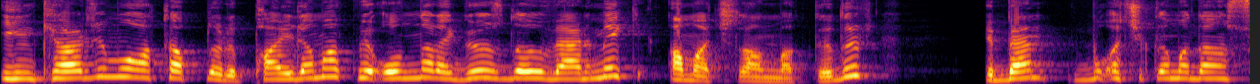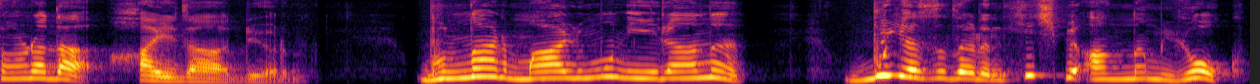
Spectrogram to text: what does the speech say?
inkarcı muhatapları paylamak ve onlara gözdağı vermek amaçlanmaktadır. E ben bu açıklamadan sonra da hayda diyorum. Bunlar malumun ilanı. Bu yazıların hiçbir anlamı yok.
